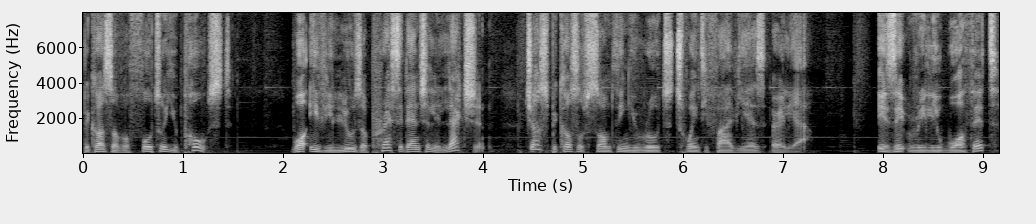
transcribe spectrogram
because of a photo you post? What if you lose a presidential election just because of something you wrote 25 years earlier? Is it really worth it?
